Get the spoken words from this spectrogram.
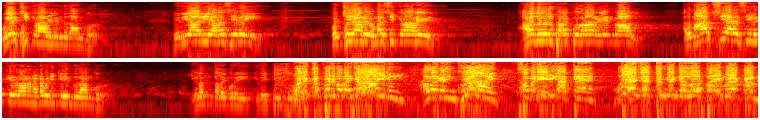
முயற்சிக்கிறார்கள் என்றுதான் பொருள். பெரியாரிய அரசியலை கொச்சையாக விமர்சிக்கிறார்கள். அவதூறு பரப்புகிறார்கள் என்றால் அது மார்க்சிய அரசியலுக்கு எதிரான நடவடிக்கை என்றுதான் பொருள். இளம் தலைமுறை இதை புரிந்து கொள்ள ஒடுக்கப்படுபவர் யாராயினும் அவர்களின் குரலாய் சமநீதி காக்க முழங்கட்டும் எங்கள் ஓர் படை முழக்கம்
